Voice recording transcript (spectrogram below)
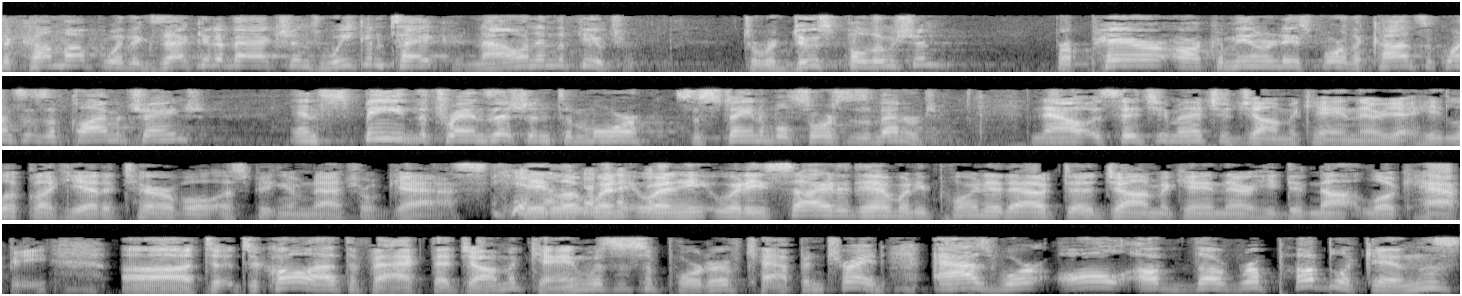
to come up with executive actions we can take now and in the future to reduce pollution, prepare our communities for the consequences of climate change, and speed the transition to more sustainable sources of energy. Now, since you mentioned John McCain there, yeah, he looked like he had a terrible. Uh, speaking of natural gas, Yeah. he looked, when when he when he cited him, when he pointed out uh, John McCain there, he did not look happy. Uh, to to call out the fact that John McCain was a supporter of cap and trade, as were all of the Republicans,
